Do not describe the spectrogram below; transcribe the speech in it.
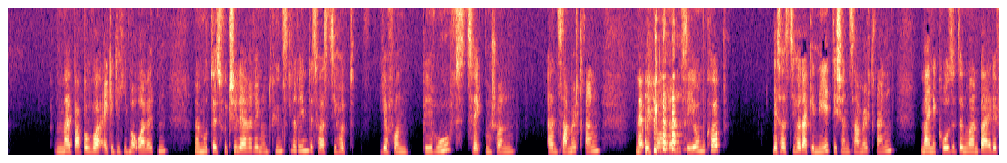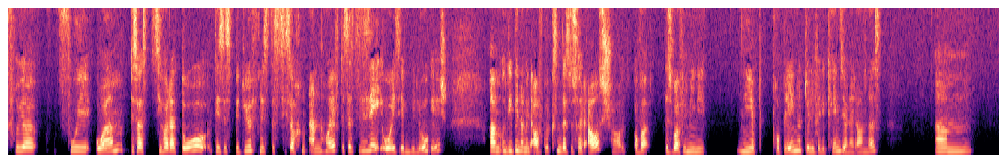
Mein Papa war eigentlich immer arbeiten. Meine Mutter ist Volksschullehrerin und Künstlerin. Das heißt, sie hat ja von Berufszwecken schon einen Sammeldrang. Mein Opa hat ein Museum gehabt. Das heißt, sie hat auch genetisch einen Sammeldrang. Meine Großeltern waren beide früher viel arm. Das heißt, sie hat auch da dieses Bedürfnis, dass sie Sachen anhäuft. Das heißt, das ist eh alles irgendwie logisch. Ähm, und ich bin damit aufgewachsen, dass es halt ausschaut. Aber das war für mich nie, nie ein Problem natürlich, weil ich kenne sie ja nicht anders. Ähm,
